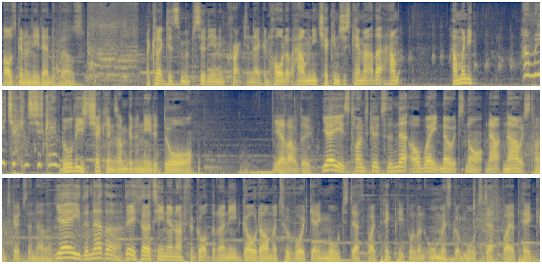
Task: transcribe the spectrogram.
I was going to need ender pearls. I collected some obsidian and cracked an egg. And hold up, how many chickens just came out of that? How, how many, how many chickens just came? With all these chickens, I'm going to need a door. Yeah, that'll do. Yay, it's time to go to the net. Oh wait, no, it's not. Now, now it's time to go to the nether. Yay, the nether. Day 13, and I forgot that I need gold armor to avoid getting mauled to death by pig people, and almost got mauled to death by a pig.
